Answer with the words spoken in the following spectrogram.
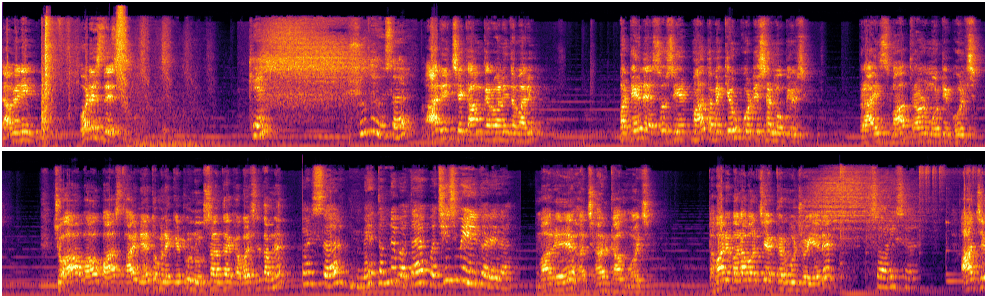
Damini what is this કેમ? શું થયું સર આ રીત છે કામ કરવાની તમારી. પટેલ એસોસિએટમાં તમે કેવું કોટેશન મોકલ્યું છે? પ્રાઇસમાં ત્રણ મોટી ભૂલ છે. જો આ ભાવ પાસ થાય ને તો મને કેટલું નુકસાન થાય ખબર છે તમને? પણ સર મેં તમને બતાવ્યા પછી જ મેઇલ કરેલા. મારે હજાર કામ હોય છે. તમારે બરાબર ચેક કરવું જોઈએ ને? સોરી સર આજે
